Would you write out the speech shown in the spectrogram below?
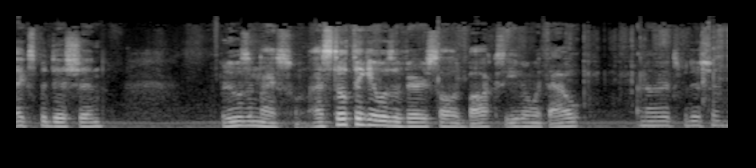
expedition, but it was a nice one. I still think it was a very solid box, even without another expedition.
